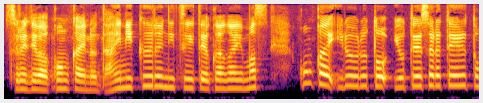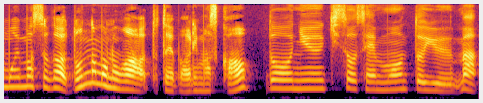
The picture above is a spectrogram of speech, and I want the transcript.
それでは今回の第2クールについて伺います。今回いろいろと予定されていると思いますが、どんなものが例えばありますか？導入基礎専門という、まあ、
